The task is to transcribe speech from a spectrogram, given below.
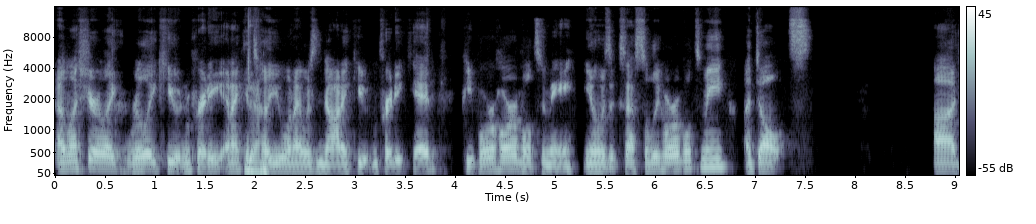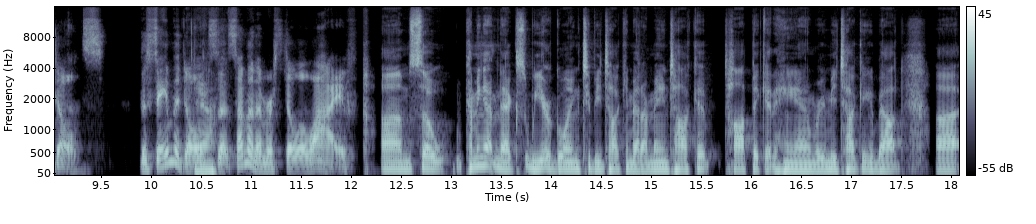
unless you're like really cute and pretty. And I can Yeah. tell you, when I was not a cute and pretty kid, people were horrible to me. You know, who was excessively horrible to me? Adults. Adults. The same adults Yeah. that some of them are still alive. Um, so coming up next, we are going to be talking about our main topic topic at hand. We're going to be talking about uh,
